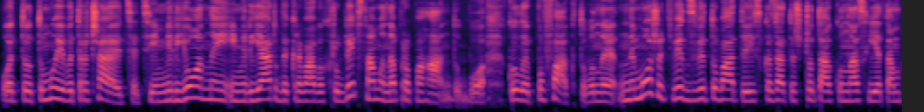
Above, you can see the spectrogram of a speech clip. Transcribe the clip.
от тому і витрачаються ці мільйони і мільярди кривавих рублів саме на пропаганду. Бо коли по факту вони не можуть відзвітувати і сказати, що так, у нас є там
